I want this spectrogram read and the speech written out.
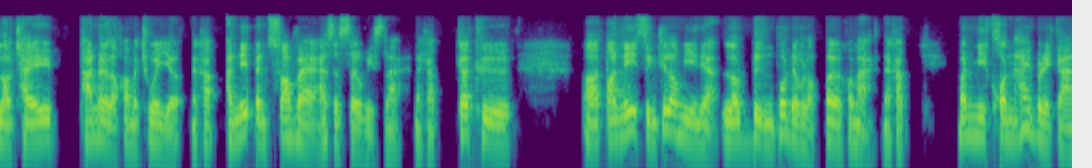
เราใช้ partner เราเข้ามาช่วยเยอะนะครับ อันนี้เป็นซอฟต์แวร์ as a service แล้วนะครับ ก็คือ ตอนนี้สิ่งที่เรามีเนี่ยเราดึงพวก developer เข้ามานะครับมันมีคนให้บริการ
